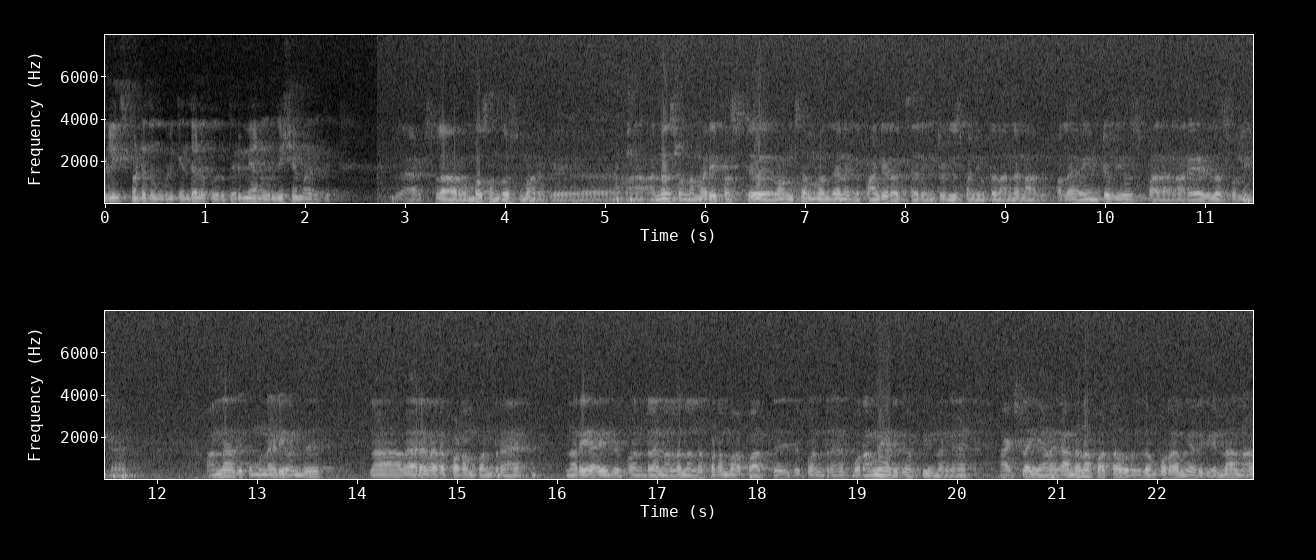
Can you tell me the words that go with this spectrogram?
ரிலீஸ் பண்ணுறது உங்களுக்கு எந்த அளவுக்கு ஒரு பெருமையான ஒரு விஷயமா இருக்குது ஆக்சுவலாக ரொம்ப சந்தோஷமாக இருக்குது அண்ணன் சொன்ன மாதிரி ஃபஸ்ட்டு வம்சம் வந்து எனக்கு பாண்டியராஜ் சார் இன்ட்ரடியூஸ் பண்ணி விட்டது அண்ணன். நான் அது பல இன்டர்வியூஸ் ப நிறைய இதில் சொல்லிட்டேன். அண்ணன் அதுக்கு முன்னாடி வந்து நான் வேறு வேறு படம் பண்ணுறேன் நிறையா இது பண்ணுறேன் நல்ல நல்ல படமாக பார்த்து இது பண்ணுறேன் பொறாமையாக இருக்குது அப்படின்னாங்க. ஆக்சுவலாக எனக்கு அண்ணனை பார்த்தா ஒரு விதம் பொறாமையாக இருக்குது என்னன்னா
